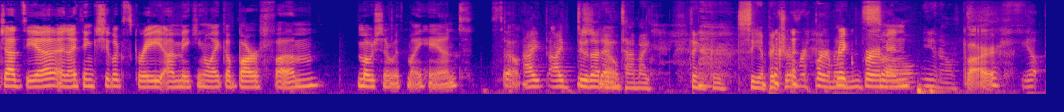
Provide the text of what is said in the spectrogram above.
Jadzia and I think she looks great, I'm making like a barf um motion with my hand. So I I do that know. anytime I think or see a picture of Rick Berman. Rick Berman, so, you know, barf. Yep.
